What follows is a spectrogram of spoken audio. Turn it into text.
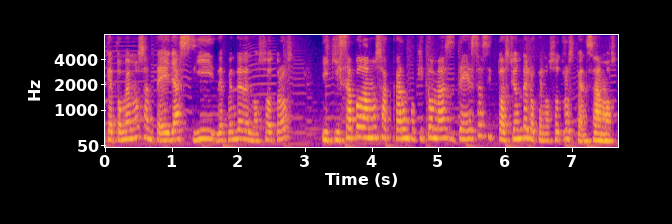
que tomemos ante ellas sí depende de nosotros y quizá podamos sacar un poquito más de esa situación de lo que nosotros pensamos.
